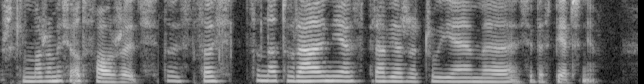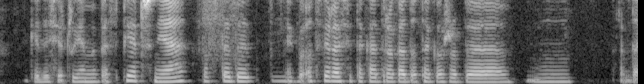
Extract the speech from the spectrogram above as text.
przy kim możemy się otworzyć. To jest coś, co naturalnie sprawia, że czujemy się bezpiecznie. Kiedy się czujemy bezpiecznie, to wtedy jakby otwiera się taka droga do tego, żeby mm, prawda,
